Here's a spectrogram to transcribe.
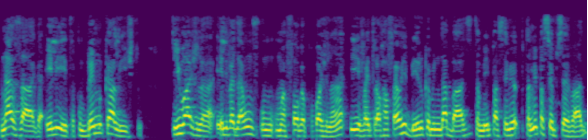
na zaga, ele entra com Breno Calisto e o Aslan. Ele vai dar um, um, uma folga pro Aslan e vai entrar o Rafael Ribeiro, o caminho da base, também para ser, também ser observado.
